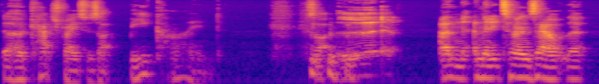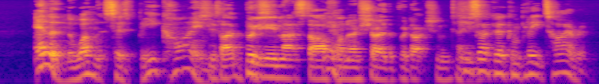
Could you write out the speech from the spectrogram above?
that her catchphrase was like "Be kind." It's like, and and then it turns out that Ellen, the one that says "Be kind," She's like bullying that staff Yeah. on her show, the production team. She's like a complete tyrant.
